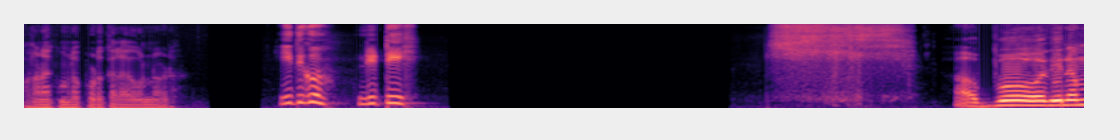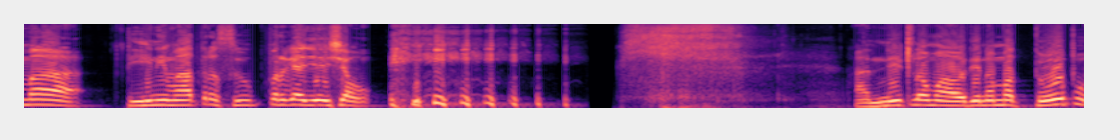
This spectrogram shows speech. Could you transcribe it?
పానకంలో పుడకలాగా ఉన్నాడు. ఇదిగో నీ టీ. అబ్బో వదినమ్మ! టీని మాత్రం సూపర్గా చేశావు అన్నిట్లో మా వదినమ్మ తోపు.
